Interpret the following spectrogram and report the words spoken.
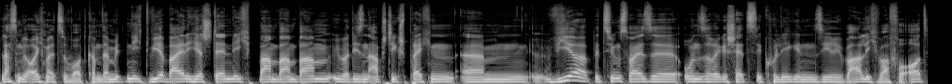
lassen wir euch mal zu Wort kommen, damit nicht wir beide hier ständig bam, bam, bam über diesen Abstieg sprechen. Ähm, wir, beziehungsweise unsere geschätzte Kollegin Siri Wahrlich war vor Ort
